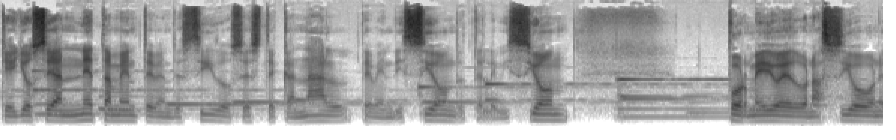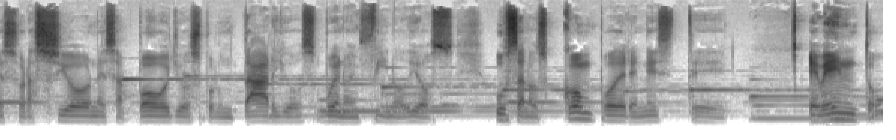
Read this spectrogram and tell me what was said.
que ellos sean netamente bendecidos, este canal de bendición de televisión por medio de donaciones, oraciones, apoyos, voluntarios, bueno, en fin, oh Dios, úsanos con poder en este evento.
